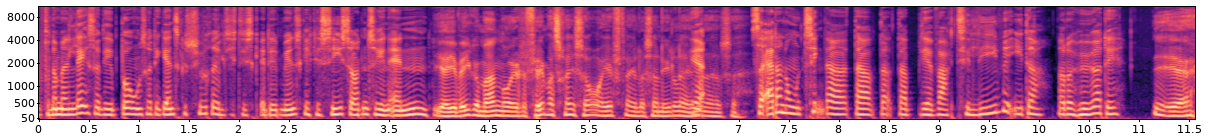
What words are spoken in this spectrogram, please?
for når man læser det i bogen, så er det ganske surrealistisk, at et menneske kan sige sådan til en anden. Ja, jeg ved ikke, hvor mange år efter, 65 år efter, eller sådan et eller andet. Ja. Altså. Så er der nogle ting, der, der, der, der bliver vagt til live i dig, når du hører det? Ja,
